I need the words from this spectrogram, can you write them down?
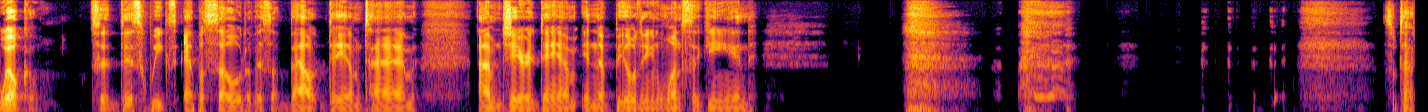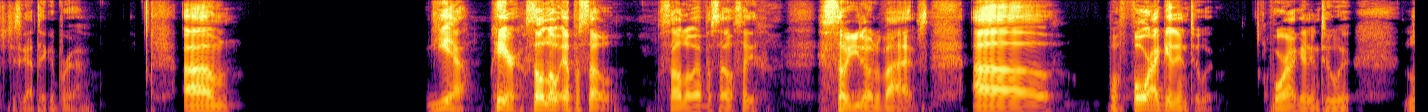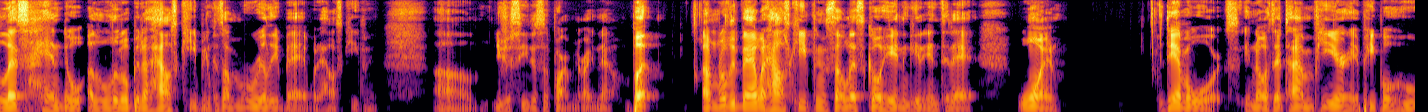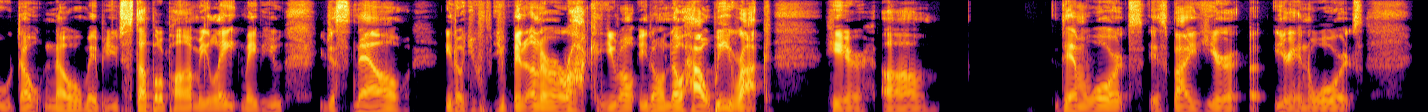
Welcome to this week's episode of It's About Damn Time. I'm Jared Dam in the building once again. Sometimes you just gotta take a breath. Um, yeah, here solo episode, solo episode. So, so you know the vibes. Uh, before I get into it, before I get into it, let's handle a little bit of housekeeping because I'm really bad with housekeeping. Um, you should see this apartment right now, but I'm really bad with housekeeping, so let's go ahead and get into that. One, damn awards. You know, it's that time of year, and people who don't know, maybe you stumbled upon me late, maybe you you just now, you know, you you've been under a rock and you don't you don't know how we rock here. Um, damn awards is by year uh, year end awards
